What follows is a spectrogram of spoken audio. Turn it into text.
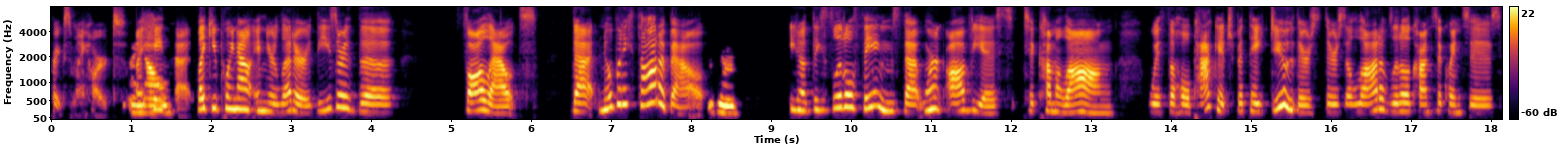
breaks my heart. I, I hate that. Like you point out in your letter, these are the fallouts that nobody thought about. Mm-hmm. You know, these little things that weren't obvious to come along with the whole package but they do there's there's a lot of little consequences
